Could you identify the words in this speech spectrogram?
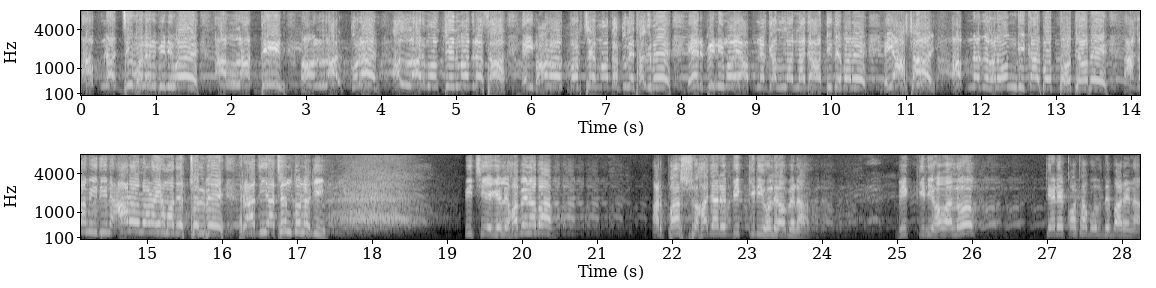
আপনার জীবনের বিনিময়ে আল্লাহ দিন, আল্লাহর কোরআন, আল্লাহর মসজিদ, মাদ্রাসা, এই ভারতবর্ষে মাথা তুলে থাকবে। এর বিনিময়ে আপনাকে আল্লাহ নাজাত দিতে পারে। এই আশায় আপনাদের ঘরে অঙ্গীকারবদ্ধ হতে হবে। আগামী দিন আরও লড়াই আমাদের চলবে। রাজি আছেন তো নাকি? পিছিয়ে গেলে হবে না বাপ। আর পাঁচশো হাজারে বিক্রি হলে হবে না। বিক্রি হওয়া লোক তেড়ে কথা বলতে পারে না।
